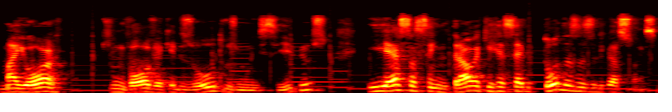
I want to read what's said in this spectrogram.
maior que envolve aqueles outros municípios, e essa central é que recebe todas as ligações.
